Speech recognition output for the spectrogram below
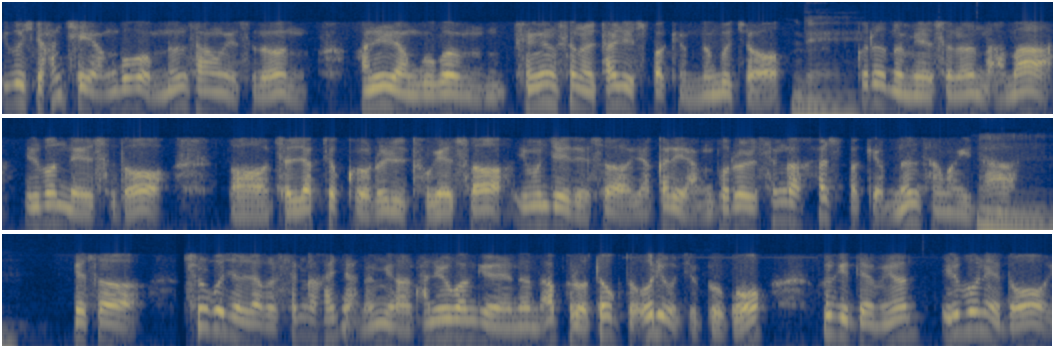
이것이 한치의 양보가 없는 상황에서는 한일 양국은 평행선을 달릴 수밖에 없는 거죠. 네. 그런 의미에서는 아마 일본 내에서도 어, 전략적 고려를 통해서 이 문제에 대해서 약간의 양보를 생각할 수밖에 없는 상황이다. 음. 그래서 출구 전략을 생각하지 않으면 한일 관계는 앞으로 더욱더 어려워질 거고 그렇게 되면 일본에도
